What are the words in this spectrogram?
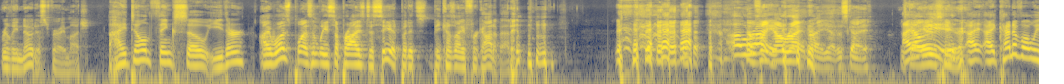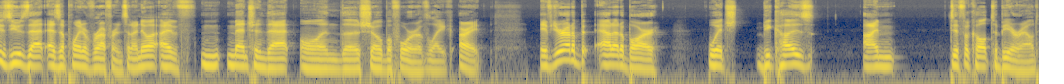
really noticed very much. I don't think so either. I was pleasantly surprised to see it, but it's because I forgot about it. Oh right, like, oh right, right, yeah, this guy, I always. I, I kind of always use that as a point of reference, and I know I've m- mentioned that on the show before. Of like, all right, if you're at a out at a bar, which because I'm difficult to be around,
